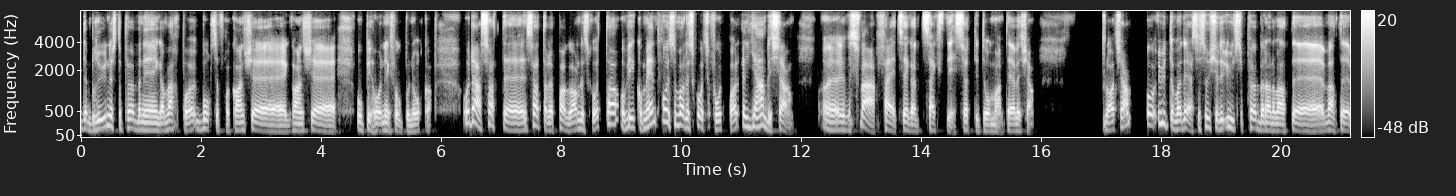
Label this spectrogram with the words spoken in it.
den bruneste puben jeg har vært på, bortsett fra kanskje, kanskje oppe i Honningsvåg på Nordkapp. Og der satt, eh, satt der et par gamle skotter, og vi kom inn, og så var det skotsk fotball. En jævlig skjerm. Eh, Svær, feit, sikkert 60-70 tommer TV-skjerm. Flatskjerm. Og utover det så så ikke det ut som puben hadde vært, eh, vært eh,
